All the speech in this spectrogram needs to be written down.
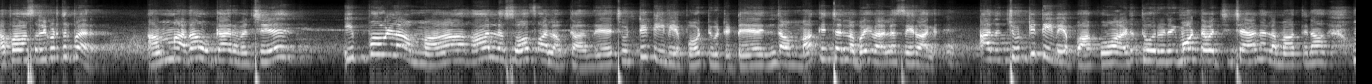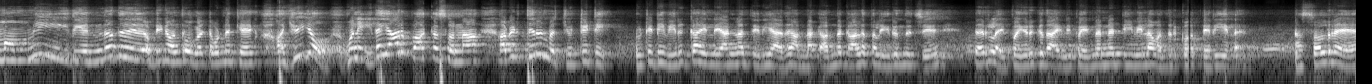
அப்பாவா சொல்லி கொடுத்திருப்பார். அம்மா தான் உட்கார வச்சு இப்போ உள்ள அம்மா ஹால்ல சோஃபால உட்காந்து சுட்டி டிவியை போட்டு விட்டுட்டு இந்த அம்மா கிச்சன்ல போய் வேலை செய்யறாங்க அதை சுட்டி டிவியை பார்ப்போம். அடுத்து ஒரு ரிமோட்டை வச்சு சேனலை மாத்தினா மம்மி இது என்னது? அப்படின்னு வந்து உங்கள்கிட்ட ஒண்ணு கேட்க ஐயோ உன்னை இதை யாரு பார்க்க சொன்னா? அப்படின்னு திரும்ப சுட்டி டி சுட்டி டிவி இருக்கா இல்லையான்லாம் தெரியாது. அந்த அந்த காலத்துல இருந்துச்சு. தெரியல இப்ப இருக்குதா இல்ல இப்ப என்னென்ன டிவி எல்லாம் வந்திருக்கோ தெரியல. நான் சொல்றேன்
